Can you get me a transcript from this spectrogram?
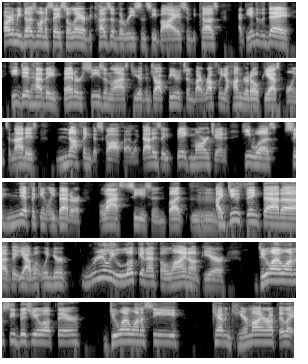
part of me does want to say Soler because of the recency bias and because at the end of the day, he did have a better season last year than Joc Pederson by roughly 100 OPS points. And that is nothing to scoff at. Like, that is a big margin. He was significantly better last season. But Mm-hmm. I do think that uh that yeah, when, when you're really looking at the lineup here, do I want to see Biggio up there? Do I want to see Kevin Kiermaier up there? Like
